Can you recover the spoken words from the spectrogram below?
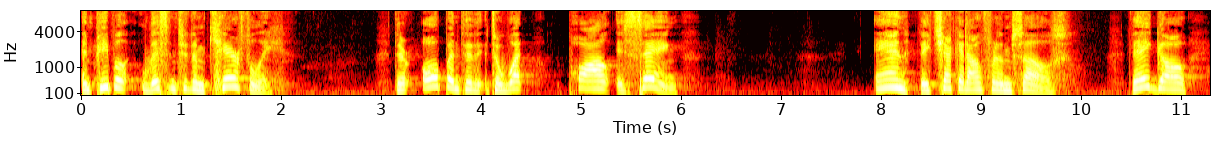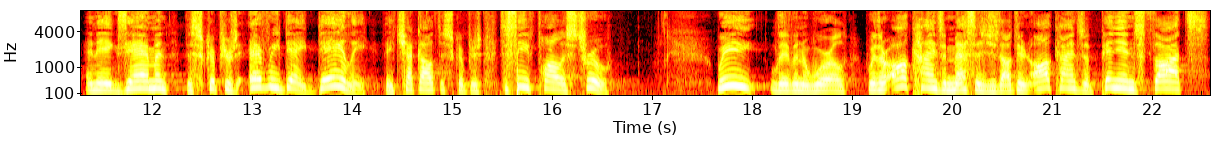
And people listen to them carefully. They're open to, the, to what Paul is saying. And they check it out for themselves. They go and they examine the scriptures every day, daily. They check out the scriptures to see if Paul is true. We live in a world where there are all kinds of messages out there and all kinds of opinions, thoughts,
